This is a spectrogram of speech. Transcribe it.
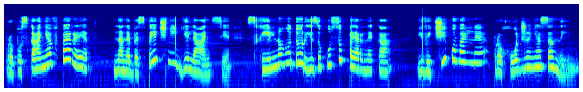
пропускання вперед на небезпечній ділянці схильного до ризику суперника і вичікувальне проходження за ним,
